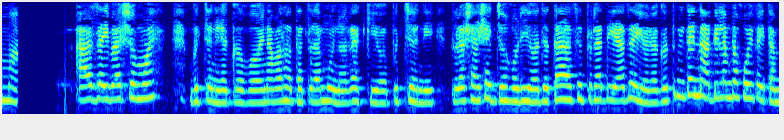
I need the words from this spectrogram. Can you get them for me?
না। আজ সময় বুঝছনি গো বই আমার কথা তোরা মনে রাখিও বুঝছনি তোরা সাহায্য করিও যেটা আছে তোরা দিয়া যাইও গো। তুমি তাই না দিলাম না কই পাইতাম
